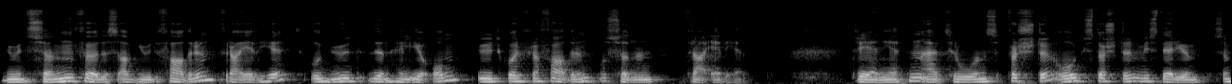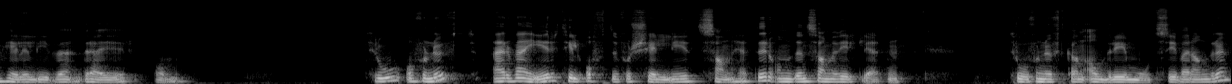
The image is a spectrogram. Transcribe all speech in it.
Gud Sønnen fødes av Gud Faderen fra evighet, og Gud Den hellige ånd utgår fra Faderen og Sønnen fra evighet. Treenigheten er troens første og største mysterium, som hele livet dreier om. Tro og fornuft er veier til ofte forskjellige sannheter om den samme virkeligheten. Tro og fornuft kan aldri motsi hverandre,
